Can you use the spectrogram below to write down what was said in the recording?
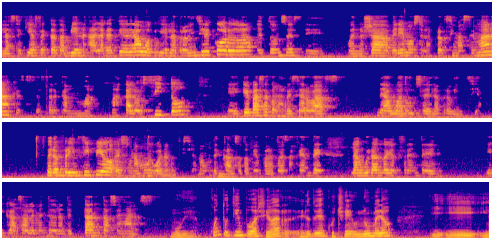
la sequía afecta también a la cantidad de agua que tiene la provincia de Córdoba. Entonces, bueno, ya veremos en las próximas semanas que se acercan más más calorcito, eh, qué pasa con las reservas de agua dulce de la provincia. Pero en principio es una muy buena noticia, ¿no? Un descanso también para toda esa gente laburando ahí al frente incansablemente durante tantas semanas. Muy bien. ¿Cuánto tiempo va a llevar? El otro día escuché un número y,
